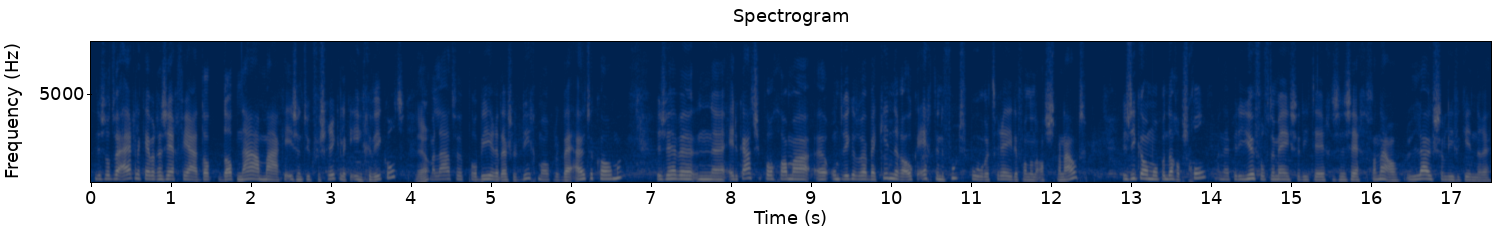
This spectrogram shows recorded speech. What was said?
Dus wat we eigenlijk hebben gezegd, van, ja, dat, dat namaken is natuurlijk verschrikkelijk ingewikkeld. Ja. Maar laten we proberen daar zo dicht mogelijk bij uit te komen. Dus we hebben een uh, educatieprogramma ontwikkeld waarbij kinderen ook echt in de voetsporen treden van een astronaut. Dus die komen op een dag op school en dan heb je de juf of de meester die tegen ze zegt van nou, luister lieve kinderen,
